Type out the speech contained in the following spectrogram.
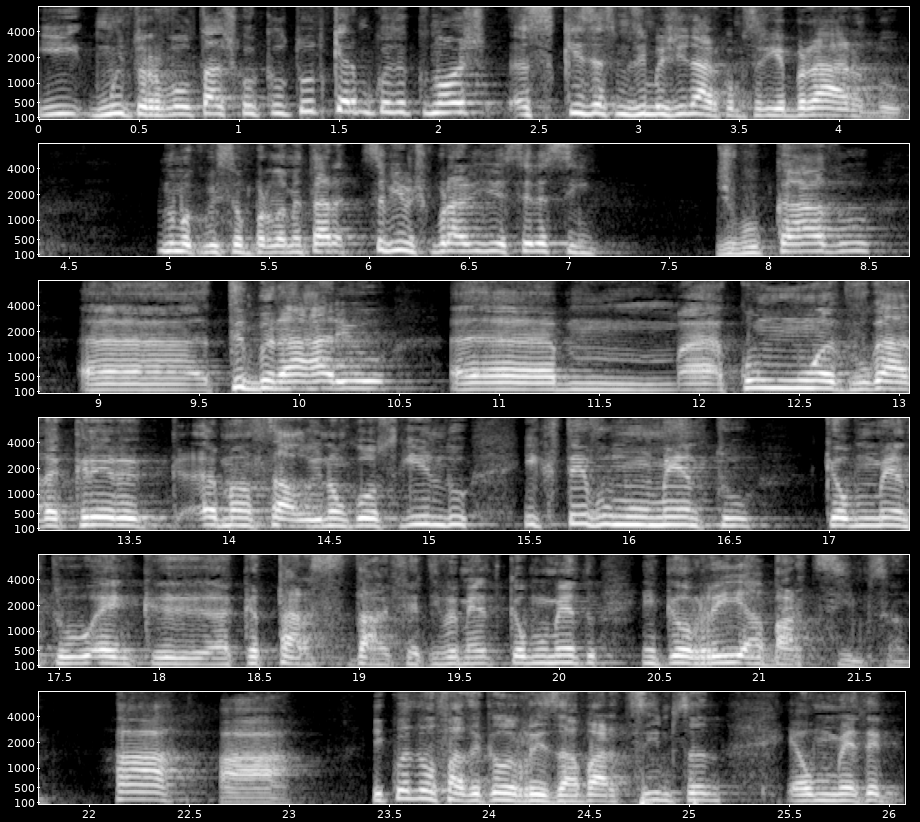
e muito revoltados com aquilo tudo, que era uma coisa que nós, se quiséssemos imaginar como seria Berardo numa comissão parlamentar, sabíamos que Berardo ia ser assim. Desbocado, ah, temerário, ah, com um advogado a querer amansá-lo e não conseguindo, e que teve um momento, que é o momento em que a catarse dá efetivamente, que é o momento em que ele ri a Bart Simpson. Ha, ha. E quando ele faz aquele riso a Bart Simpson, é o momento em que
